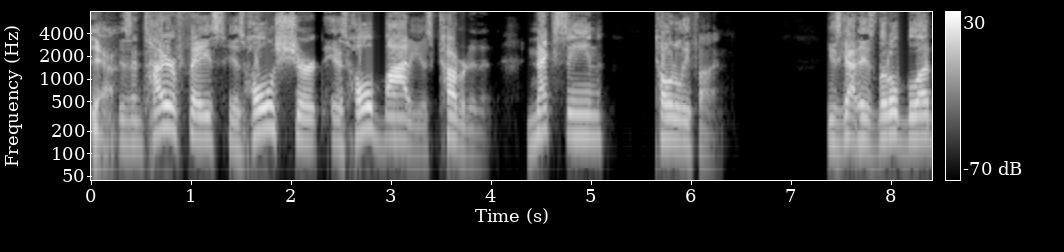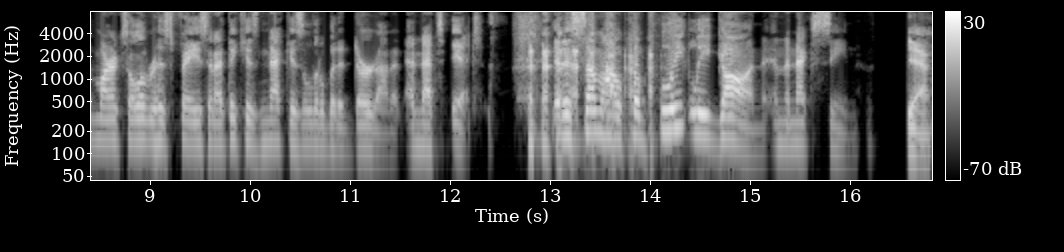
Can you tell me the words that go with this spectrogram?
Yeah, His entire face, his whole shirt, his whole body is covered in it. Next scene, totally fine. He's got his little blood marks all over his face, and I think his neck is a little bit of dirt on it, and that's it. It is somehow completely gone in the next scene. yeah.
